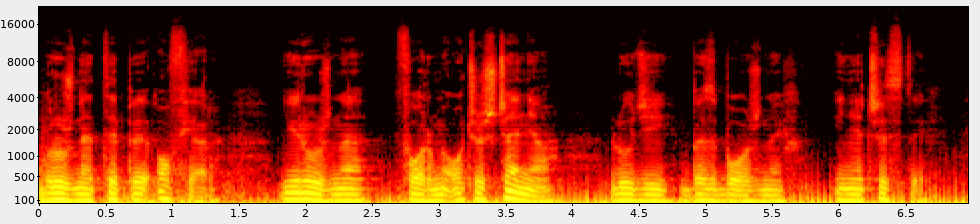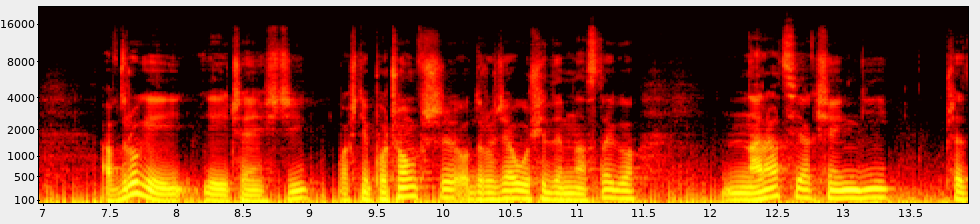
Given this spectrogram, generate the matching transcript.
różne typy ofiar i różne formy oczyszczenia ludzi bezbożnych i nieczystych. A w drugiej jej części, właśnie począwszy od rozdziału 17, narracja księgi przed,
